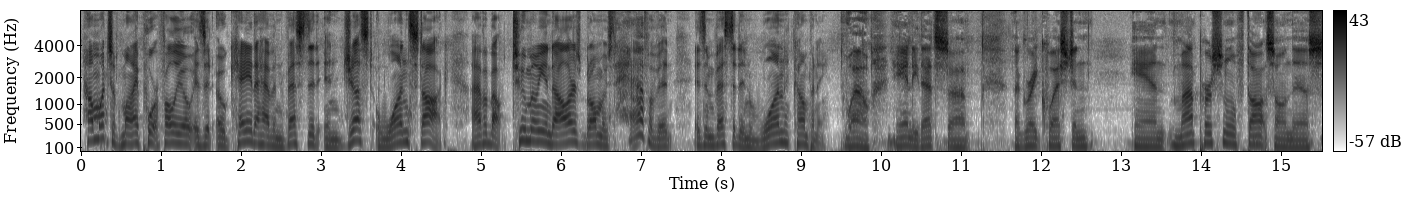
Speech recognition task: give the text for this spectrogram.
How much of my portfolio is it okay to have invested in just one stock? I have about $2 million, but almost half of it is invested in one company. Wow, Andy, that's uh, a great question. And my personal thoughts on this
